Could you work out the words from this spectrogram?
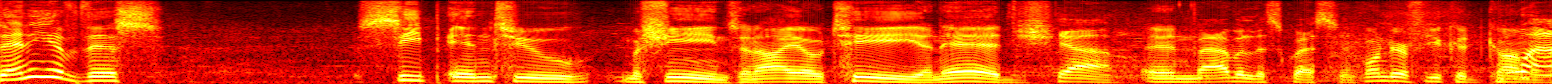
any of this seep into machines and IoT and edge? Yeah, and fabulous question. I wonder if you could comment no,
